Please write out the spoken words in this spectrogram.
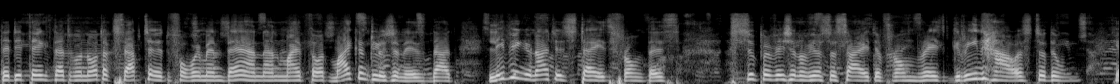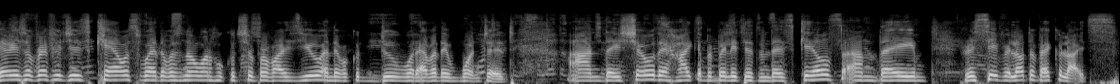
They did things that were not accepted for women then. And my thought, my conclusion is that leaving United States from this supervision of your society from raised greenhouse to the areas of refugees chaos where there was no one who could supervise you and they could do whatever they wanted and they show their high capabilities and their skills and they receive a lot of accolades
